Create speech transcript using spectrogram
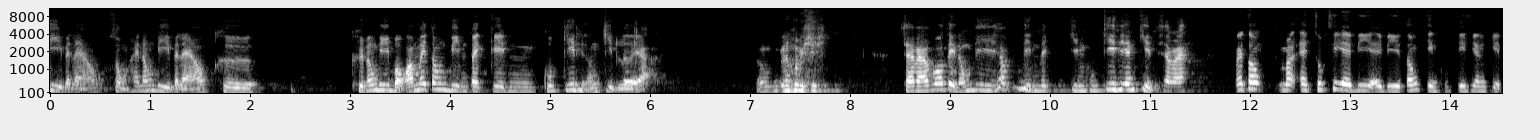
บีไปแล้ว ส่งให้น้องบีไปแล้ว คือ คือน้องบีบอกว่าไม่ต้องบินไปกินคุกกี้ถึงอังกฤษเลยอะน้องน้องบีใช่ไหมปกติน้องบีชอบบินไปกินคุกกี้ที่อังกฤษใช่ไหมไม่ต้องมาไอ้ทุกที่ไอบีไอบีต้องกินคุกกี้ที่อังกฤษ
